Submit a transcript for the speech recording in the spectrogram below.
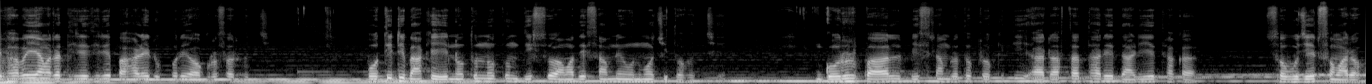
এভাবেই আমরা ধীরে ধীরে পাহাড়ের উপরে অগ্রসর হচ্ছি। প্রতিটি বাঁকে নতুন নতুন দৃশ্য আমাদের সামনে উন্মোচিত হচ্ছে। গরুর পাল, বিশ্রামরত প্রকৃতি আর রাস্তার ধারে দাঁড়িয়ে থাকা সবুজের সমারোহ।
